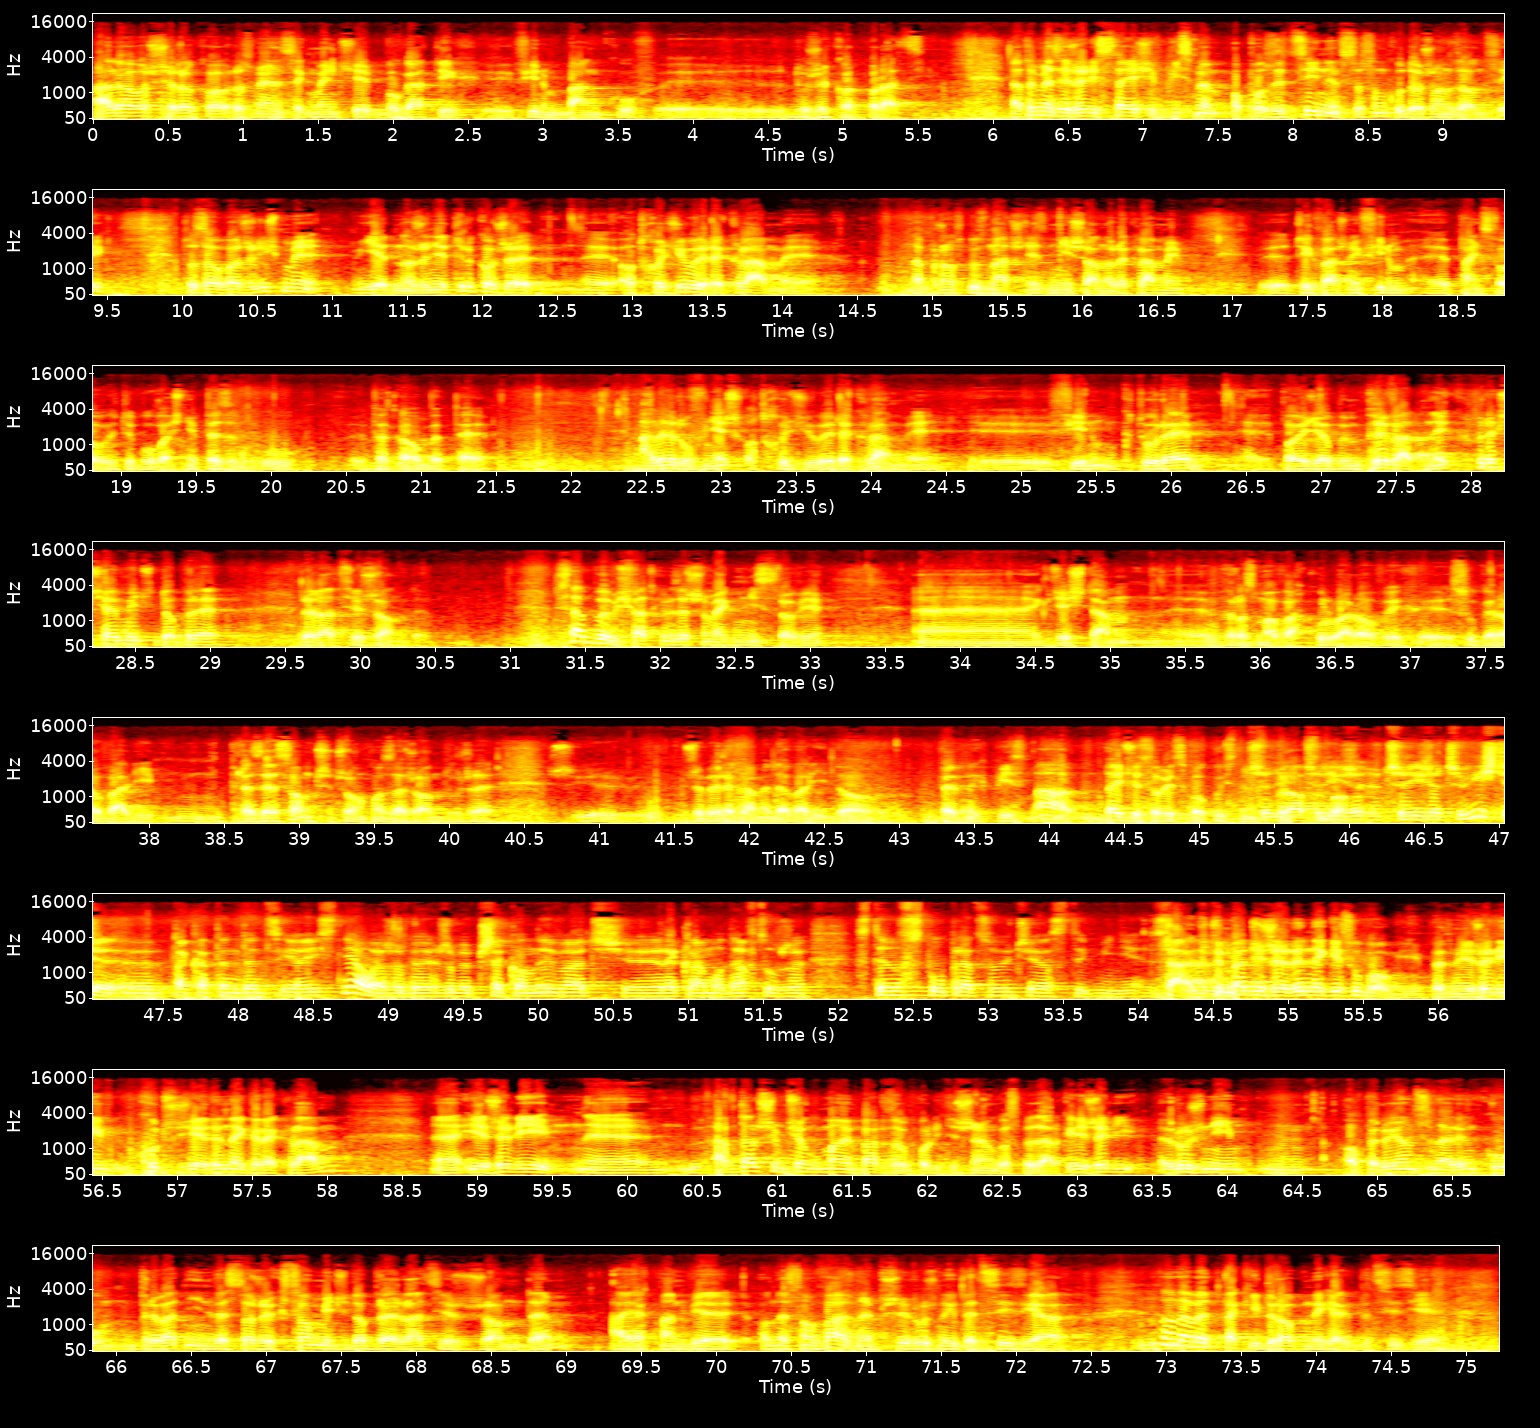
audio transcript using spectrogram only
ale o szeroko rozumianym segmencie bogatych firm, banków, y, dużych korporacji. Natomiast jeżeli staje się pismem opozycyjnym w stosunku do rządzących, to zauważyliśmy jedno, że nie tylko, że y, odchodziły reklamy, na początku znacznie zmniejszano reklamy y, tych ważnych firm państwowych typu właśnie PZU, PKO BP, ale również odchodziły reklamy firm, które powiedziałbym prywatnych, które chciały mieć dobre relacje z rządem. Sam byłem świadkiem zresztą jak ministrowie e, gdzieś tam e, w rozmowach kuluarowych e, sugerowali mm, prezesom czy członkom zarządu, że, żeby reklamy dawali do pewnych pism, a dajcie sobie spokój z tym czyli, wprost. Czyli, bo... czyli rzeczywiście e, taka tendencja istniała, żeby, żeby przekonywać e, reklamodawców, że z tym współpracujcie, a z tymi nie. Z tak, tymi tym nie. bardziej, że rynek jest ubogi. Jeżeli kurczy się rynek reklam, e, jeżeli, a w dalszym ciągu mamy bardzo polityczną gospodarkę, jeżeli różni operujący na rynku prywatni inwestorzy chcą mieć dobre relacje z rządem, a jak pan wie, one są ważne przy różnych decyzjach, no nawet takich drobnych jak decyzje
